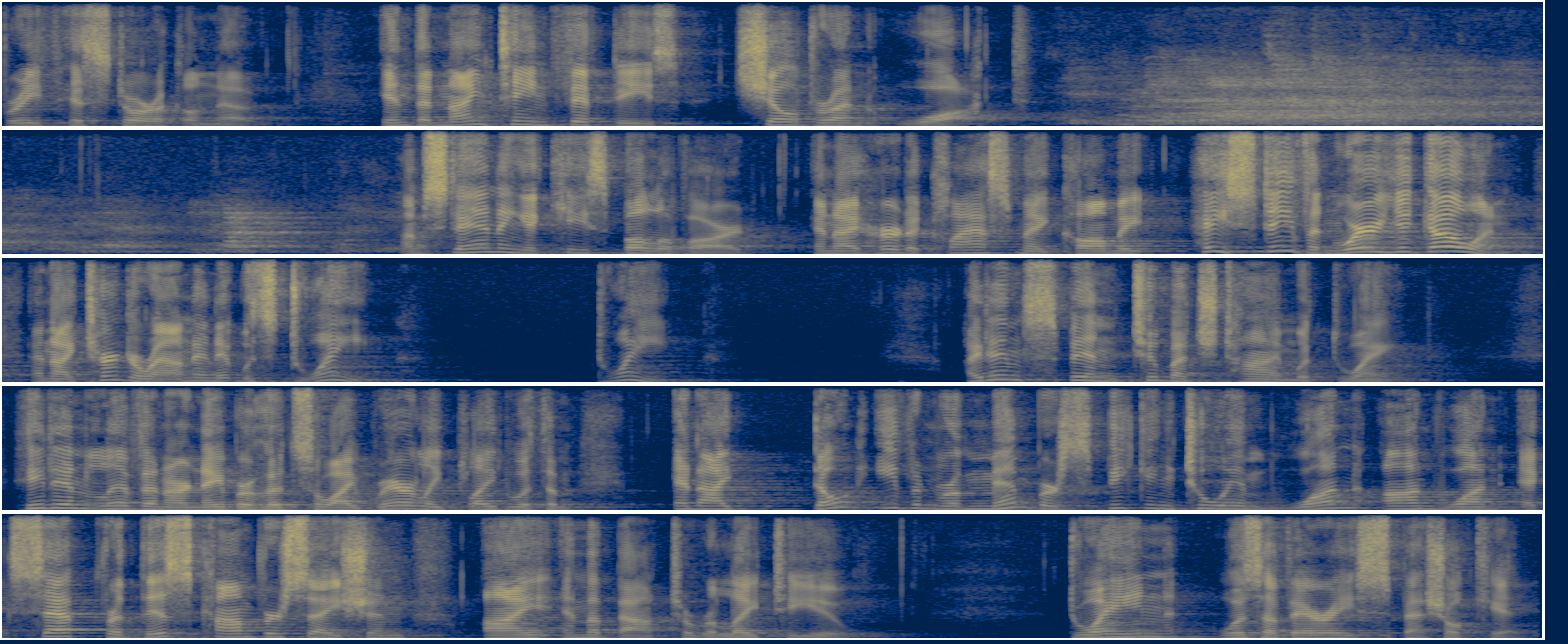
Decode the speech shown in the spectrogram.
brief historical note in the 1950s, children walked. I'm standing at Kiest Boulevard, and I heard a classmate call me, Hey, Stephen, where are you going? And I turned around, and it was Dwayne. Dwayne. I didn't spend too much time with Dwayne. He didn't live in our neighborhood, so I rarely played with him, and I don't even remember speaking to him one on one except for this conversation I am about to relate to you. Dwayne was a very special kid.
